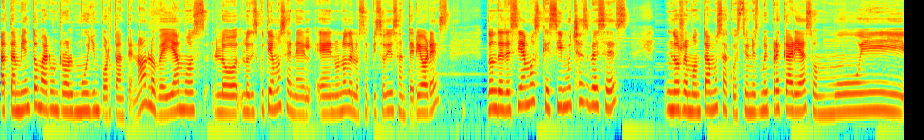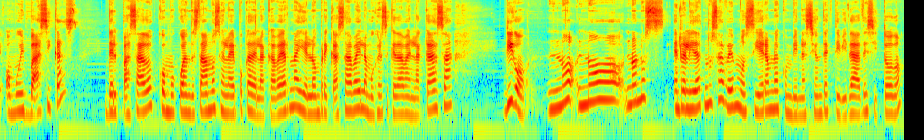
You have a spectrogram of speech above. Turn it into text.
a también tomar un rol muy importante, ¿no? Lo veíamos, lo, lo discutíamos en, el, en uno de los episodios anteriores, donde decíamos que sí, muchas veces nos remontamos a cuestiones muy precarias o muy, o muy básicas del pasado, como cuando estábamos en la época de la caverna y el hombre cazaba y la mujer se quedaba en la casa. Digo, no, no, no nos, en realidad no sabemos si era una combinación de actividades y todo,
